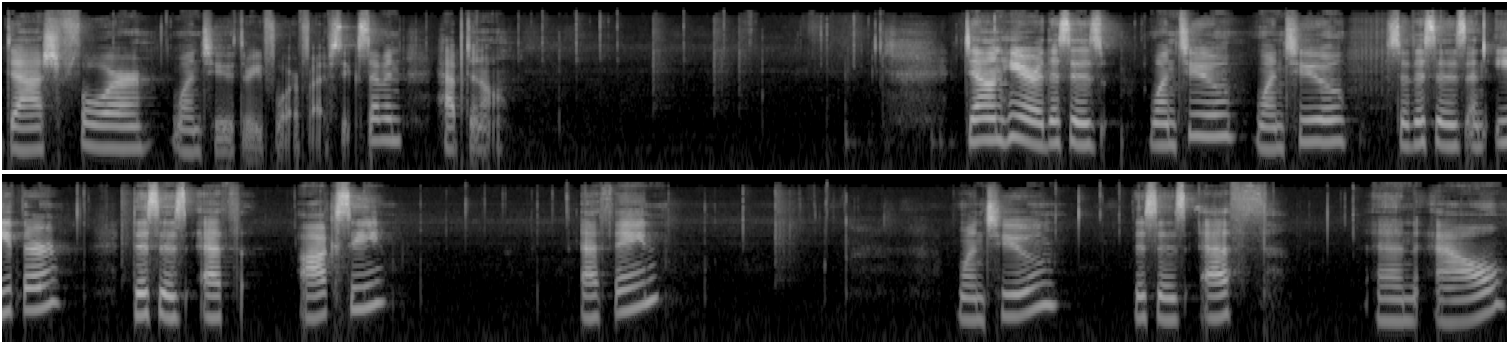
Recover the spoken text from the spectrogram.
Dash 4, 1, 2, 3, 4, 5, 6, 7, heptanol. Down here, this is 1, 2, 1, 2. So this is an ether. This is ethoxy, ethane. 1, 2. This is eth and al.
